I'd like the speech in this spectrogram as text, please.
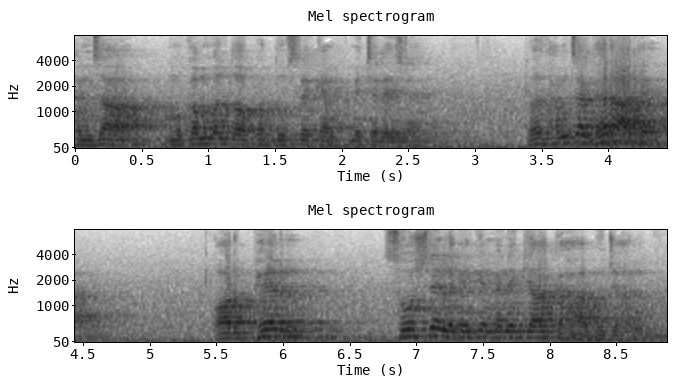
حمزہ مکمل طور پر دوسرے کیمپ میں چلے جائیں۔ تو حمزہ گھر آ گئے اور پھر سوچنے لگے کہ میں نے کیا کہا ابو جہل؟ کو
